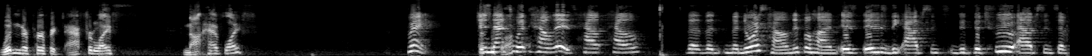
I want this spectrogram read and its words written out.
wouldn't their perfect afterlife not have life? Right. Just and that's what hell is. Hell, hell the, the, the Norse hell, Niflheim, is, is the absence, the, the true absence of,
